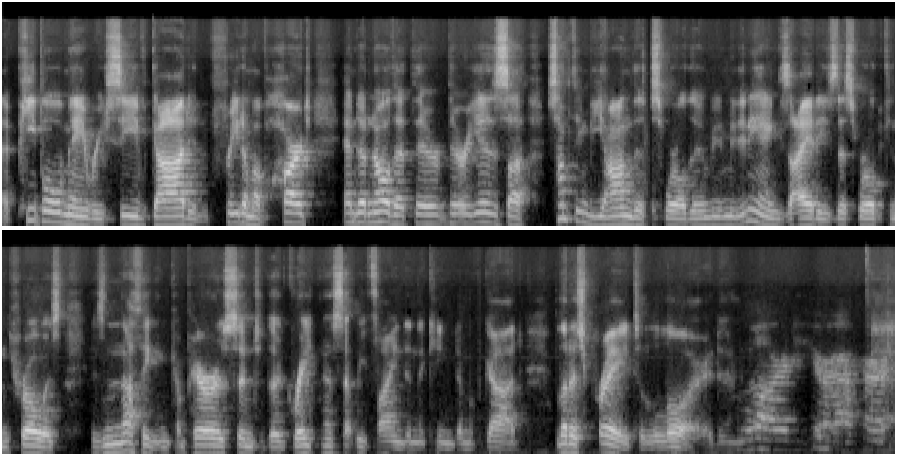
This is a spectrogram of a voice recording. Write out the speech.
that people may receive God in freedom of heart and to know that there there is uh, something beyond this world. I mean, any anxieties this world can throw is is nothing in comparison to the greatness that we find in the kingdom of God. Let us pray to the Lord. Lord, hear our prayer.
